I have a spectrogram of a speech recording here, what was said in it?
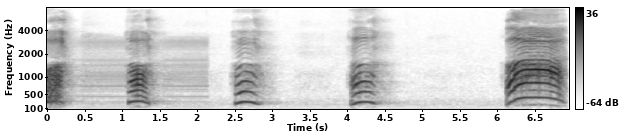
Ha! Ha! Ha! Ha! Ha!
